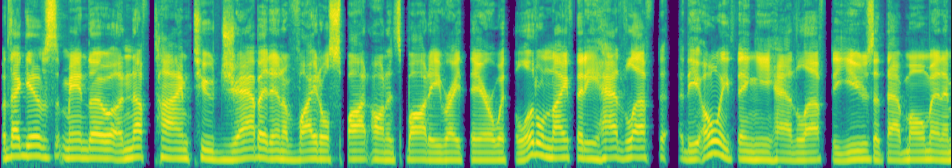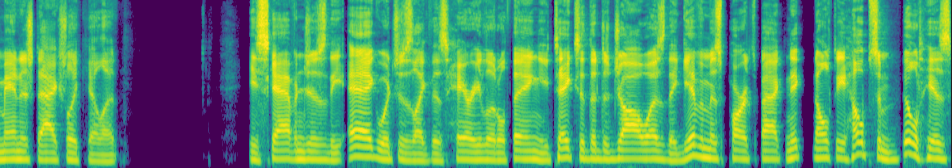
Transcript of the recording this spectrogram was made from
But that gives Mando enough time to jab it in a vital spot on its body right there with the little knife that he had left, the only thing he had left to use at that moment, and managed to actually kill it. He scavenges the egg, which is like this hairy little thing. He takes it to the Jawas. They give him his parts back. Nick Nolte helps him build his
